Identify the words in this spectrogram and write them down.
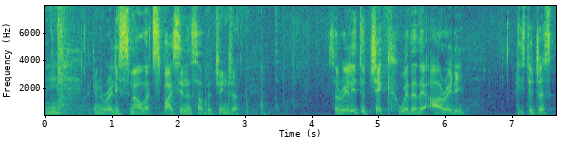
Mm, I can already smell that spiciness of the ginger. So really to check whether they are ready is to just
